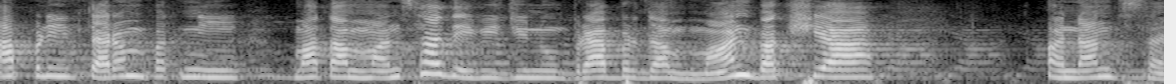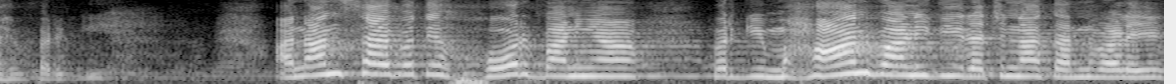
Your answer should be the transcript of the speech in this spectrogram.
ਆਪਣੀ ਧਰਮ ਪਤਨੀ ਮਾਤਾ ਮਨਸਾ ਦੇਵੀ ਜੀ ਨੂੰ ਬਰਾਬਰ ਦਾ ਮਾਣ ਬਖਸ਼ਿਆ, ਆਨੰਦ ਸਾਹਿਬ ਵਰਗੀ। ਆਨੰਦ ਸਾਹਿਬ ਅਤੇ ਹੋਰ ਬਾਣੀਆਂ ਵਰਗੀ ਮਹਾਨ ਬਾਣੀ ਦੀ ਰਚਨਾ ਕਰਨ ਵਾਲੇ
